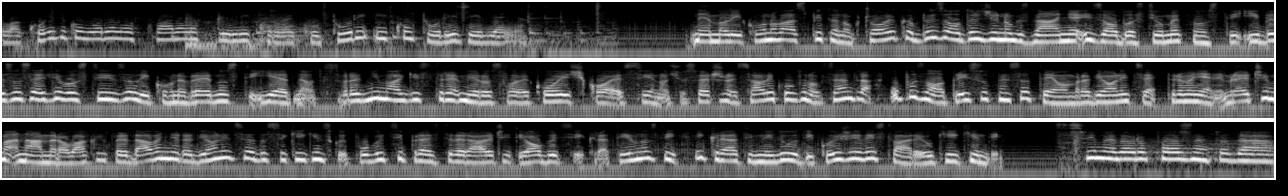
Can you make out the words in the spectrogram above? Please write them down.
Laković govorila o stvaralaštvu i likovnoj kulturi i kulturi življenja. Nema likovno vaspitanog čovjeka bez određenog znanja iz oblasti umetnosti i bez osetljivosti za likovne vrednosti jedne od tvrdnji magistre Miroslave Kojić, koja je sinoć u svečanoj sali Kulturnog centra upoznala prisutne sa temom radionice. Prema njenim rečima, namera ovakvih predavanja radionice je da se kikinskoj publici predstave različiti oblici i kreativnosti i kreativni ljudi koji žive i stvaraju u Kikindi. Svima je dobro poznato da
